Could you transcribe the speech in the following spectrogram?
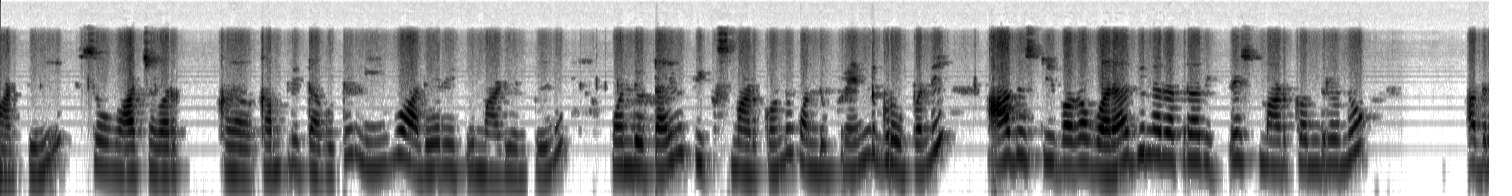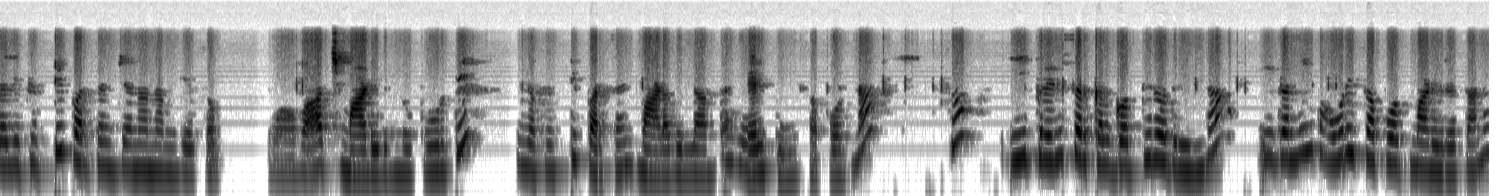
ಮಾಡ್ತೀನಿ. ಸೊ ವಾಚ್ ಅವರ್ ಕಂಪ್ಲೀಟ್ ಆಗುತ್ತೆ. ನೀವು ಅದೇ ರೀತಿ ಮಾಡಿ ಅಂತೇಳಿ ಒಂದು ಟೈಮ್ ಫಿಕ್ಸ್ ಮಾಡ್ಕೊಂಡು ಒಂದು ಫ್ರೆಂಡ್ ಗ್ರೂಪ್ ಅಲ್ಲಿ ಆದಷ್ಟು ಇವಾಗ ಹೊರಗಿನರ ಹತ್ರ ರಿಕ್ವೆಸ್ಟ್ ಮಾಡ್ಕೊಂಡ್ರು ಅದರಲ್ಲಿ ಫಿಫ್ಟಿ ಪರ್ಸೆಂಟ್ ಜನ ನಮಗೆ ವಾಚ್ ಮಾಡಿದ್ರು ಪೂರ್ತಿ, ಇನ್ನು ಫಿಫ್ಟಿ ಪರ್ಸೆಂಟ್ ಮಾಡೋದಿಲ್ಲ ಅಂತ ಹೇಳ್ತೀನಿ ಸಪೋರ್ಟ್ನ ಸೊ ಈ ಫ್ರೆಂಡ್ ಸರ್ಕಲ್ ಗೊತ್ತಿರೋದ್ರಿಂದ ಈಗ ನೀವು ಅವ್ರಿಗೆ ಸಪೋರ್ಟ್ ಮಾಡಿದ್ರೆ ತಾನೇ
